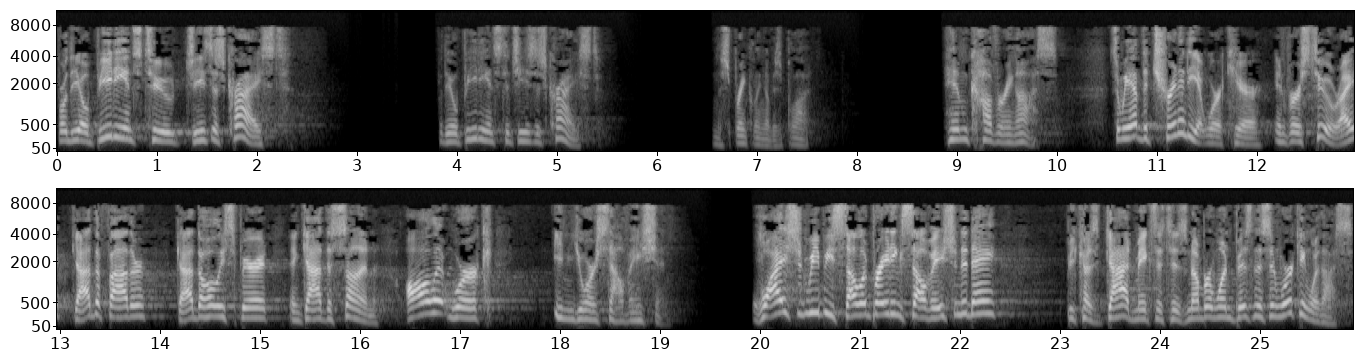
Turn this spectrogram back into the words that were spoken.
for the obedience to Jesus Christ, for the obedience to Jesus Christ, and the sprinkling of his blood. Him covering us. So we have the Trinity at work here in verse 2, right? God the Father, God the Holy Spirit, and God the Son, all at work in your salvation. Why should we be celebrating salvation today? Because God makes it his number one business in working with us.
